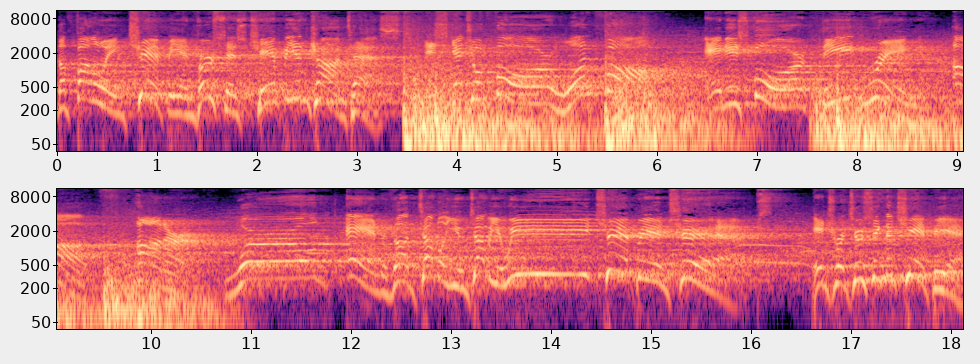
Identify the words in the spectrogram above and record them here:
The following champion versus champion contest is scheduled for one fall and is for the Ring of Honor World and the WWE Championships. Introducing the champion,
